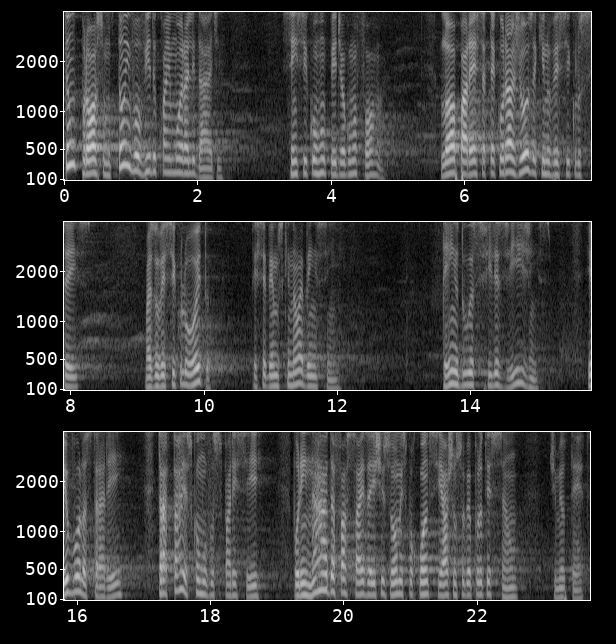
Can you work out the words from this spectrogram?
tão próximo, tão envolvido com a imoralidade, sem se corromper de alguma forma. Ló parece até corajoso aqui no versículo 6, mas no versículo 8, percebemos que não é bem assim. Tenho duas filhas virgens, eu vou-las trarei, tratai-as como vos parecer, porém nada façais a estes homens, porquanto se acham sob a proteção de meu teto.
